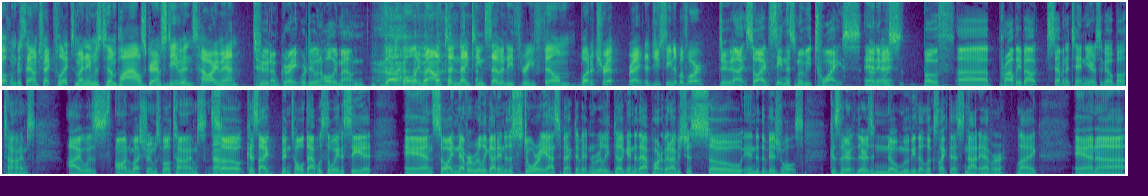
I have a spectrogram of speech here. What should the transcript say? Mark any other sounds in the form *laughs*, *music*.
welcome to SoundCheck Flix. My name is Tim Pyles. Graham Stevens, how are you, man? Dude, I'm great. We're doing Holy Mountain. *laughs* The Holy Mountain, 1973 film. What a trip, right? Had you seen it before? Dude, I so I'd seen this movie twice, and Okay. it was both uh, probably about seven to ten years ago, both times. I was on mushrooms both times, so because I'd been told that was the way to see it, and so I never really got into the story aspect of it and really dug into that part of it. I was just so into the visuals because there there's no movie that looks like this, not ever. Like, and uh,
